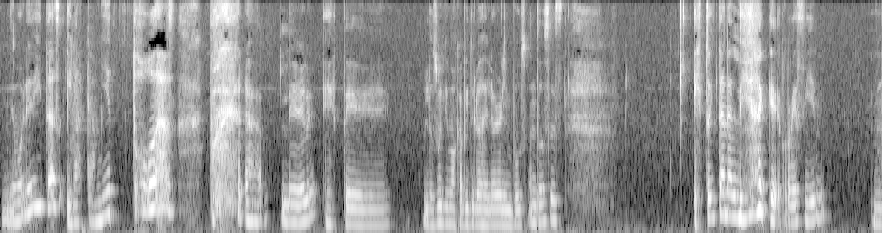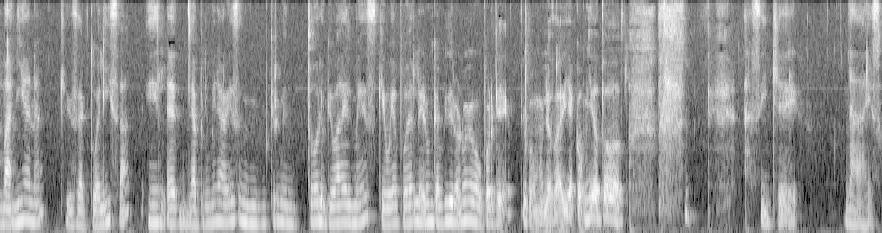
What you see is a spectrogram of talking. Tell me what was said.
de moneditas y las cambié todas para leer este los últimos capítulos de Lord Olympus. Entonces, estoy tan al día que recién mañana que se actualiza es la, primera vez creo que en todo lo que va del mes que voy a poder leer un capítulo nuevo porque tipo, me los había comido todos. Así que nada, eso.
